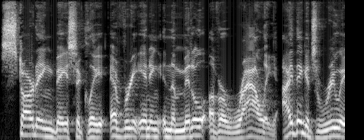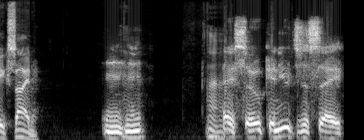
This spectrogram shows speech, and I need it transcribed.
starting basically every inning in the middle of a rally. I think it's really exciting. Mm-hmm. Uh-huh. Hey, Sue, can you just say,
